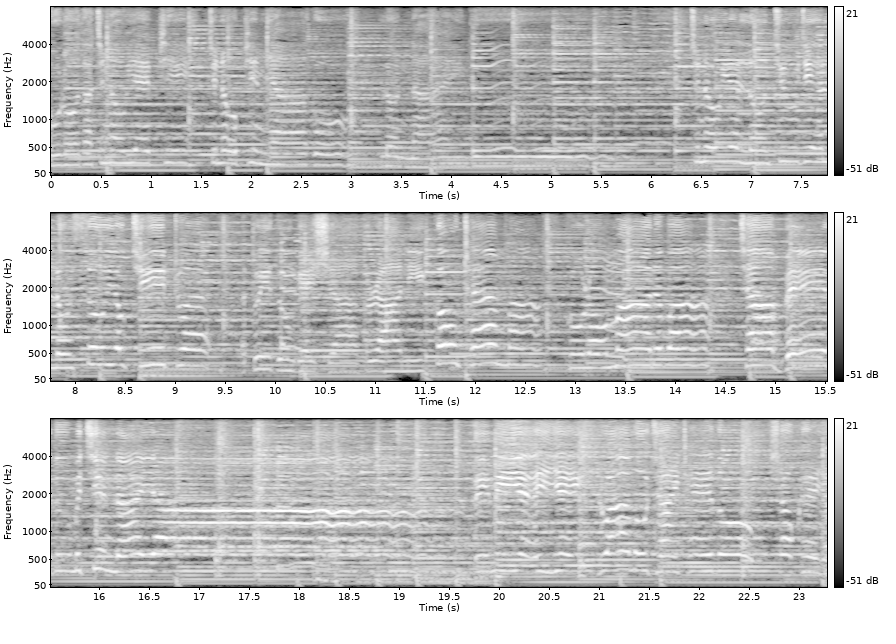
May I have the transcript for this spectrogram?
ကိုရောသာကျွန်ုပ်ရဲ့ဖြစ်ကျွန်ုပ်အဖြစ်များကိုလွတ်နိုင်သူကျွန်ုပ်ရဲ့လွန်ကျူးခြင်းအလွန်ဆိုးရုပ်ချီအတွက်အသွေးသွန်ခဲ့ရှာဂရာနီကုန်းထမ်းမှာကိုရောမာတပါချဘယ်သူမချစ်နိုင်ရသင်မရဲ့အရေးလွမ်းမို့ကြိုက်ထဲသို့ရှောက်ခဲ့ရ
